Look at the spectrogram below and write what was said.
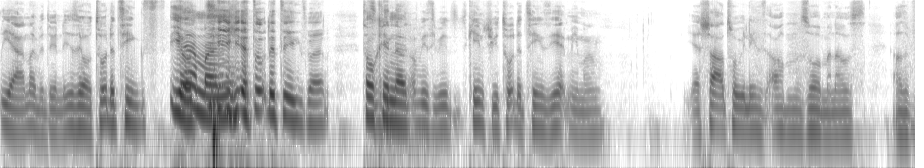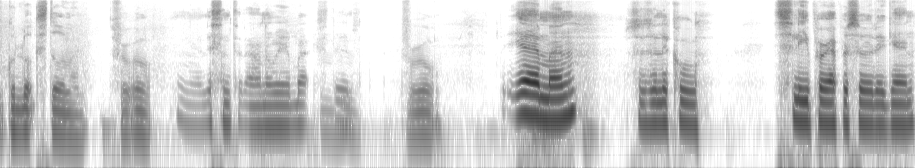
yeah, I'm not even doing this. Yo, talk the things. Yo, Yeah, man. yeah, talk the things, man. Talking So, obviously, we came to you, talk the things. You get me, man. Yeah, shout out to Tory Lanez album as well, man. That was that was a good look, still, man. For real, Yeah, listen to that on the way back. Still. for real. Yeah, man. This is a little sleeper episode again.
